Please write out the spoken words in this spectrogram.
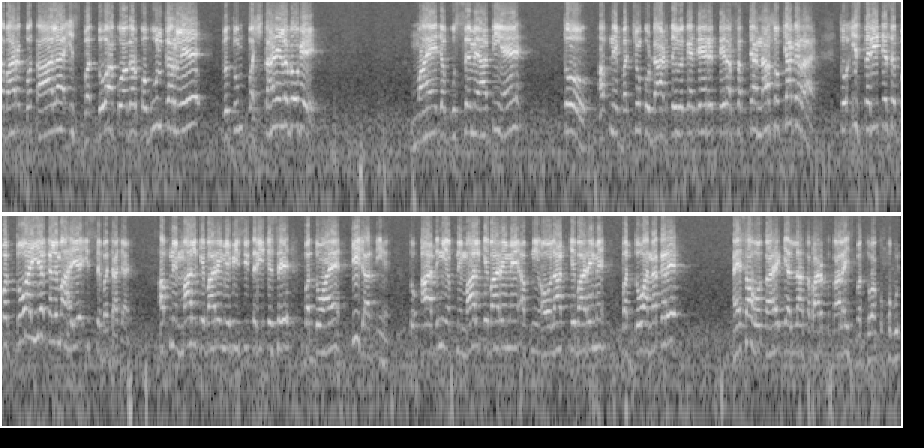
تبارک و تعالیٰ اس بد دعا کو اگر قبول کر لے تو تم پچھتانے لگو گے۔ مائیں جب غصے میں آتی ہیں، تو اپنے بچوں کو ڈانٹتے ہوئے کہتے ہیں، ارے تیرا سچا ناسو کیا کر رہا ہے؟ تو اس طریقے سے بد دعا یہ کلمہ ہے یہ، اس سے بچا جائے۔ اپنے مال کے بارے میں بھی اسی طریقے سے بد دعائیں کی جاتی ہیں۔ تو آدمی اپنے مال کے بارے میں، اپنی اولاد کے بارے میں بد دعا نہ کرے۔ ایسا ہوتا ہے کہ اللہ تبارک و تعالیٰ اس بد دعا کو قبول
